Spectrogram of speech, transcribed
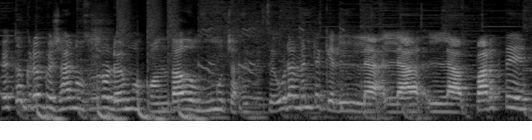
Esto creo que ya nosotros lo hemos contado muchas veces. Seguramente que la, parte,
